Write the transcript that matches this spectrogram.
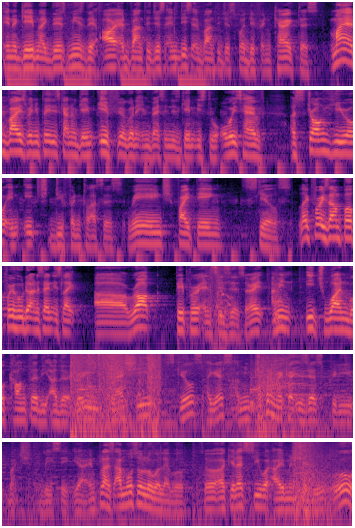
in a game like this, means there are advantages and disadvantages for different characters. My advice when you play this kind of game, if you're going to invest in this game, is to always have a strong hero in each different classes. Range, fighting, skills. Like for example, for you who don't understand, it's like uh, rock, paper, and scissors, right? I mean, each one will counter the other. Very flashy skills, I guess. I mean, Captain America is just pretty much basic. Yeah, and plus, I'm also lower level. So, okay, let's see what Iron Man can do. Oh,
